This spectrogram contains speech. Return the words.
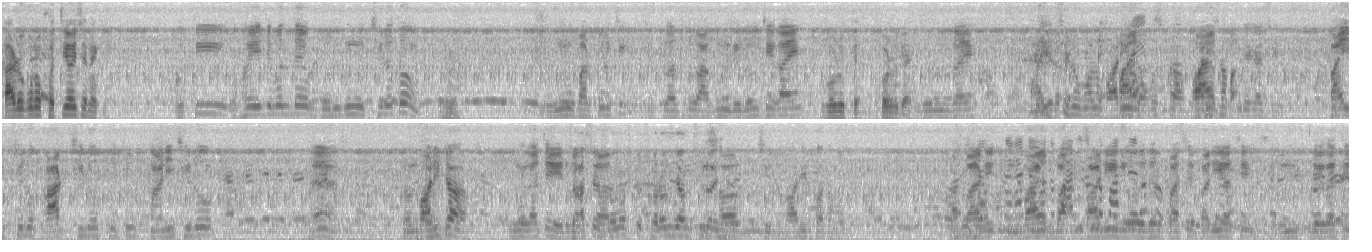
কারোর কোনো ক্ষতি হয়েছে নাকি? ক্ষতি হয়েছে বলতে গরুগুলো ছিল তো। গরুগুলো বার করেছি। একটু আধটু আগুন লেগেওছে গায়ে। গরুতে? গরুর গায়ে? গরুর গায়ে। পাইপ ছিল বলো বাড়ির অবস্থা বাড়ি সব গেছে। পাইপ ছিল কাঠ ছিল প্রচুর কাঁড়ি ছিল। হ্যাঁ। বাড়িটা? পুড়ে গেছে সমস্ত সরঞ্জাম ছিল সব ছিল। বাড়ির কথা বলো। বাড়ি বাড়ির ওদের পাশে বাড়ি আছে সেগুলো পুড়ে গেছে।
